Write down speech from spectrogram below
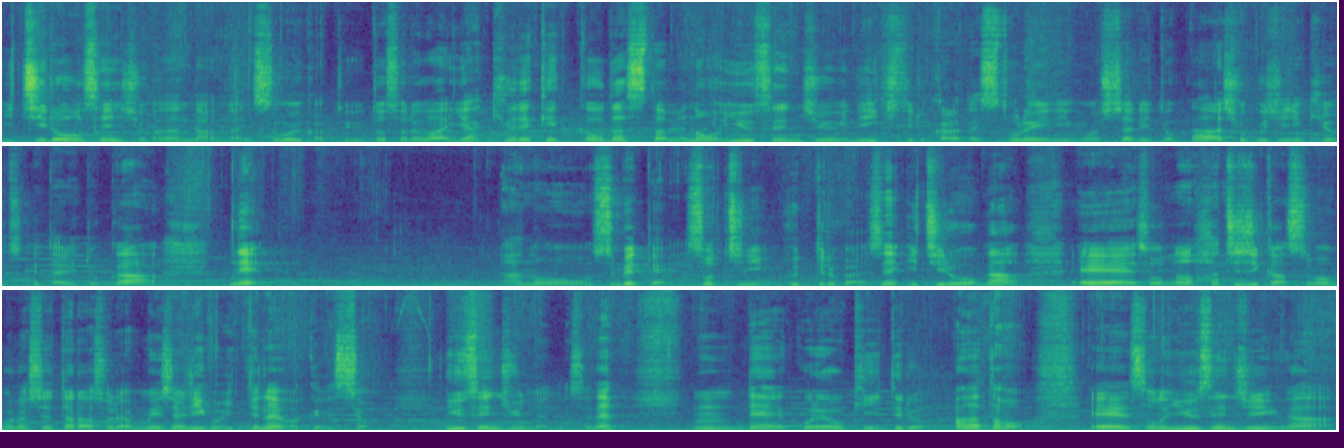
イチロー選手がなんであんなにすごいかというとそれは野球で結果を出すための優先順位で生きてるからです。トレーニングをしたりとか食事に気をつけたりとかねあの全てそっちに振ってるからですね、イチローが、えー、そうだな。8時間スマブラしてたら、それはメジャーリーグは行ってないわけですよ。優先順位なんですよね。うん、で、これを聞いてるあなたも、えー、その優先順位が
